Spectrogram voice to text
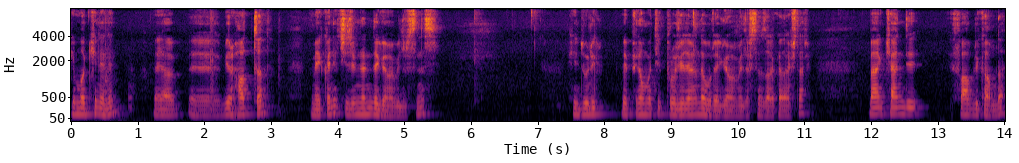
bir makinenin veya e, bir hattın mekanik çizimlerini de gömebilirsiniz. Hidrolik ve pneumatik projelerini de buraya gömebilirsiniz arkadaşlar. Ben kendi fabrikamda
